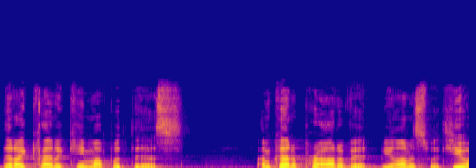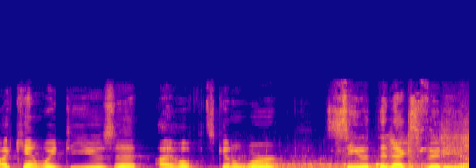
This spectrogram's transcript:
that I kind of came up with this. I'm kind of proud of it, be honest with you. I can't wait to use it. I hope it's going to work. See you at the next video.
